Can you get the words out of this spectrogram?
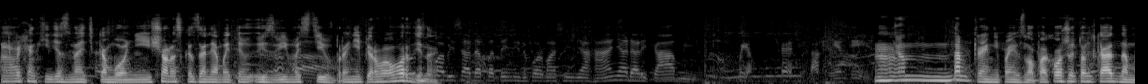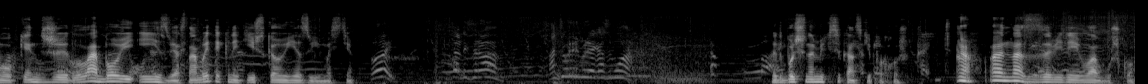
Вы хотите знать, кому они еще рассказали об этой уязвимости в броне Первого Ордена? Нам крайне повезло. Похоже, только одному Кенджи Лабу и известно об этой критической уязвимости. Это больше на мексиканский похож. А, а нас завели в ловушку.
